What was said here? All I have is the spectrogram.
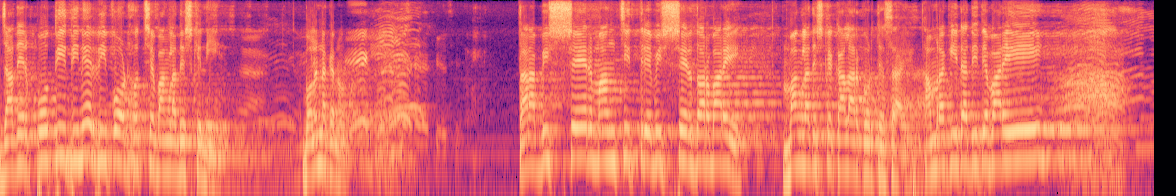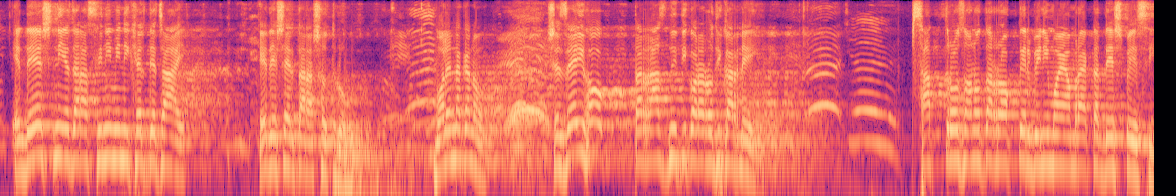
যাদের প্রতিদিনের রিপোর্ট হচ্ছে বাংলাদেশকে নিয়ে। বলেন না কেন? তারা বিশ্বের মানচিত্রে, বিশ্বের দরবারে বাংলাদেশকে কালার করতে চায়। আমরা কি এটা দিতে পারি? এ দেশ নিয়ে যারা সিনিমিনি খেলতে চায় এ দেশের তারা শত্রু। বলেন না কেন? সে যেই হোক, তার রাজনীতি করার অধিকার নেই। ছাত্র জনতার রক্তের বিনিময়ে আমরা একটা দেশ পেয়েছি।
